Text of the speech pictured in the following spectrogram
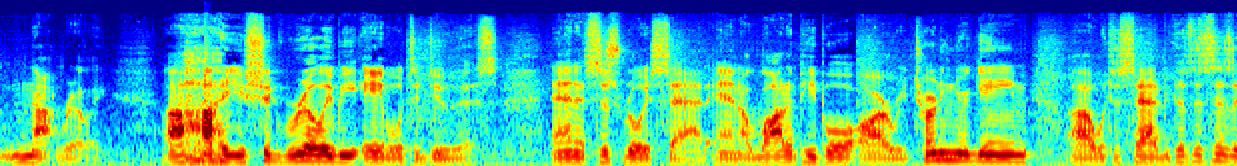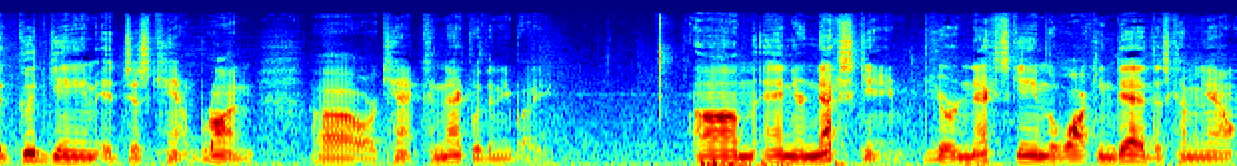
not really. Uh, you should really be able to do this. And it's just really sad. And a lot of people are returning your game, uh, which is sad because this is a good game, it just can't run uh, or can't connect with anybody. Um, and your next game, your next game, The Walking Dead, that's coming out,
